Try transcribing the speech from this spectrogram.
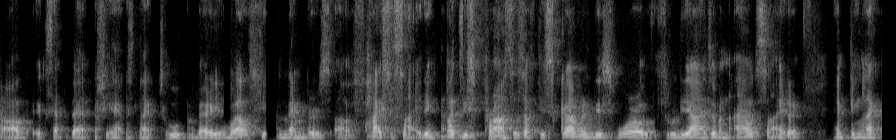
all, except that she has like two very wealthy members of high society. But this process of discovering this world through the eyes of an outsider and being like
